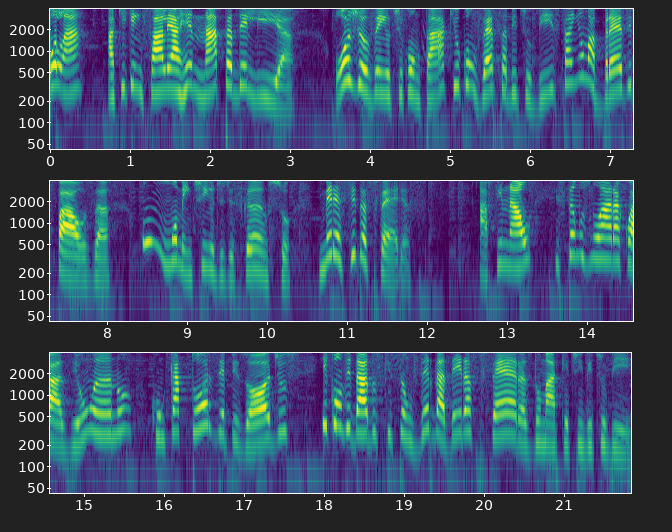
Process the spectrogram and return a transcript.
Olá, aqui quem fala é a Renata Delia. Hoje eu venho te contar que o Conversa B2B está em uma breve pausa, um momentinho de descanso, merecidas férias. Afinal, estamos no ar há quase um ano, com 14 episódios e convidados que são verdadeiras feras do marketing B2B.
